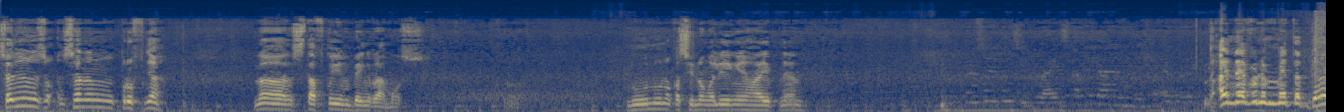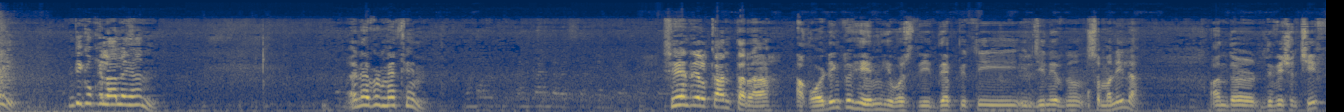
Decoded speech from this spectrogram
Saan, saan ang proof niya na staff ko yung Beng Ramos? Nuno ng kasinungaling yung hayop na yan. I never met that guy. Hindi ko kilala yan. I never met him. Si Henry Alcantara, according to him, he was the deputy engineer sa Manila under division chief,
